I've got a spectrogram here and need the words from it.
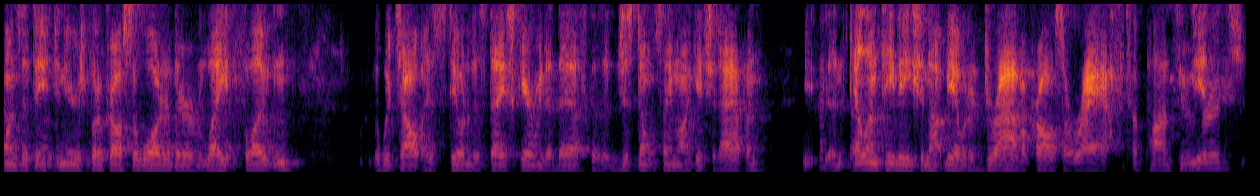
ones that the engineers put across the water They're late floating, which all, has still to this day scare me to death because it just don't seem like it should happen. An LMTV should not be able to drive across a raft. A pontoon bridge.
